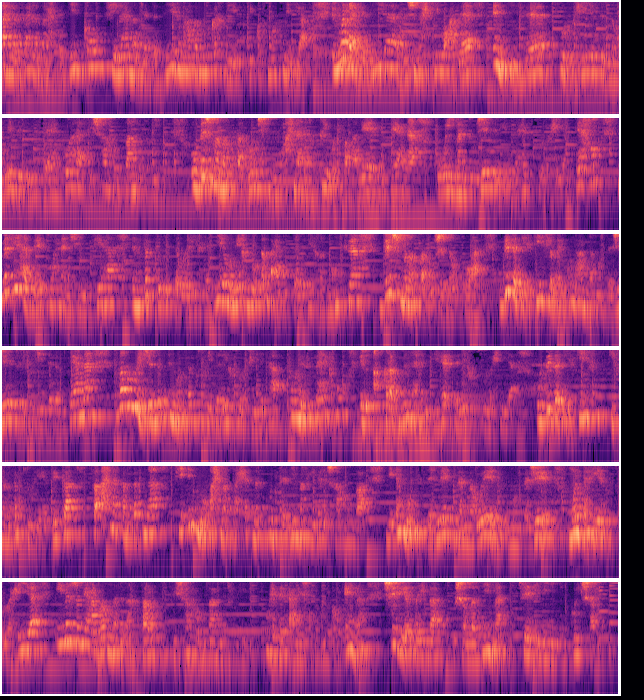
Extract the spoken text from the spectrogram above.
أهلا وسهلا مرحبا بكم في نعمه من التبذير مع مبروك خديب في كوسموس ميديا. المرة هذه باش على انتهاء صلاحية المواد اللي نستهلكوها في شهر رمضان الفضيل وباش ما نضطروش إنه إحنا نلقيو الفضلات نتاعنا والمنتوجات اللي انتهت الصلاحية نتاعهم ما فيها بأس وإحنا نمشيو فيها نثبتوا في التواريخ هذه وناخذوا أبعد التواريخ الممكنة باش ما نضطروش نذوقوها زيد كيف كيف لما يكون عندنا منتجات في الفريجيدير نتاعنا ضروري جدا إنه نثبتوا في تاريخ صلاحيتها ونستهلكوا الأقرب منها لانتهاء تاريخ الصلاحية. وزيد كيف كيف كيف نثبتوا في هذاك فأحنا ثبتنا في إنه أحنا صحتنا تكون سليمة خلال شهر رمضان لأنه استهلاكنا المواد ومنتجات منتهية الصلاحية ينجم يعرضنا للاخطر في شهر رمضان الفضيل وهذاك علاش نقول لكم أنا شهية طيبة وإن شاء الله ديما سالمين من كل شر.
